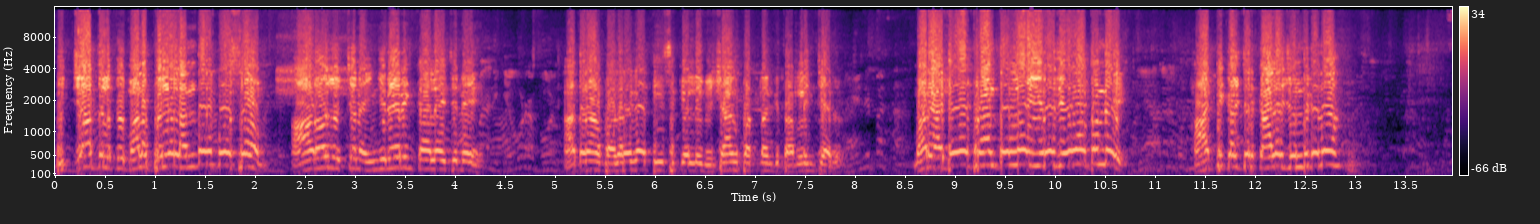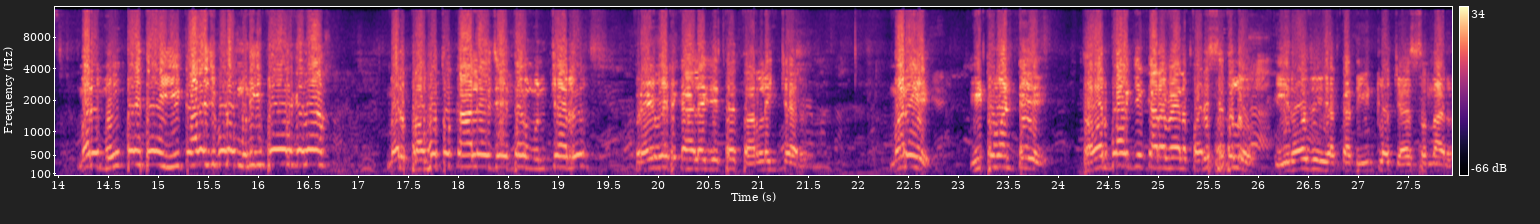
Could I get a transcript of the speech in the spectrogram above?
విద్యార్థులకు మన పిల్లలందరి కోసం ఆ రోజు వచ్చిన ఇంజనీరింగ్ కాలేజీని అదనా బదరగా తీసుకెళ్ళి విశాఖపట్నంకి తరలించారు. మరి అదే ప్రాంతంలో ఈ రోజు ఏమవుతుంది? హార్టికల్చర్ కాలేజ్ ఉంది కదా. మరి ముంపు అయితే ఈ కాలేజ్ కూడా మునిగిపోయారు కదా. మరి ప్రభుత్వ కాలేజ్ అయితే ఉంచారు ప్రైవేట్ కాలేజ్ అయితే తరలించారు. మరి ఇటువంటి దౌర్భాగ్యకరమైన పరిస్థితులు ఈ రోజు ఈ యొక్క దీంట్లో చేస్తున్నారు.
